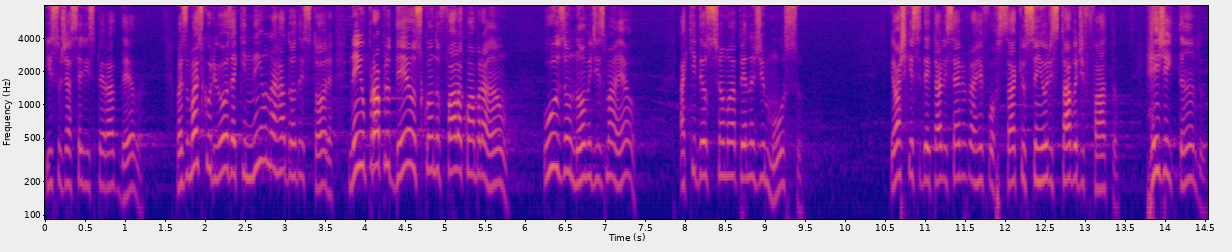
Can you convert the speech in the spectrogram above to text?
Isso já seria esperado dela. Mas o mais curioso é que nem o narrador da história, nem o próprio Deus, quando fala com Abraão, usa o nome de Ismael. Aqui Deus chama apenas de moço, eu acho que esse detalhe serve para reforçar que o Senhor estava de fato rejeitando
